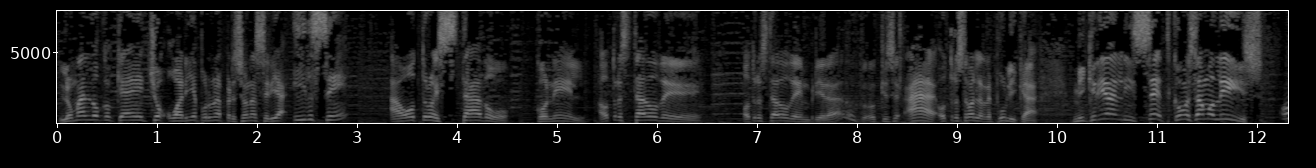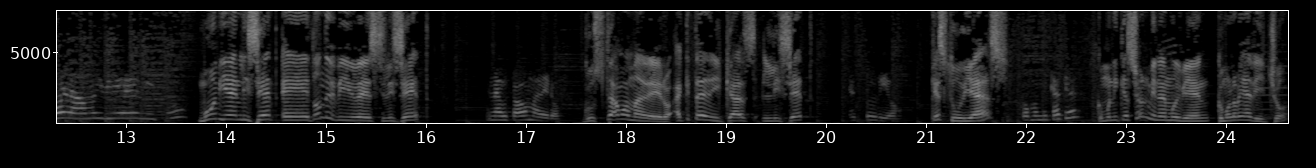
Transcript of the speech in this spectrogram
Lo más loco que ha hecho o haría por una persona sería irse a otro estado con él, a otro estado de... ¿Otro estado de embriedad? Ah, otro estado de la República. Mi querida Lisette, ¿cómo estamos, Liz? Hola, muy bien. ¿Y tú? Muy bien, Lisette. Eh, ¿Dónde vives, Lisette? En Gustavo Madero. Gustavo Madero. ¿A qué te dedicas, Lisette? Estudio. ¿Qué estudias? ¿Comunicación? Comunicación, mira, muy bien, como lo había dicho.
